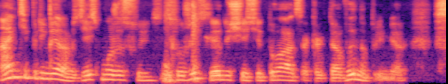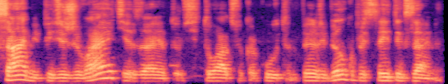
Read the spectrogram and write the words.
Антипримером здесь может служить следующая ситуация, когда вы, например, сами переживаете за эту ситуацию какую-то, например, ребенку предстоит экзамен,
